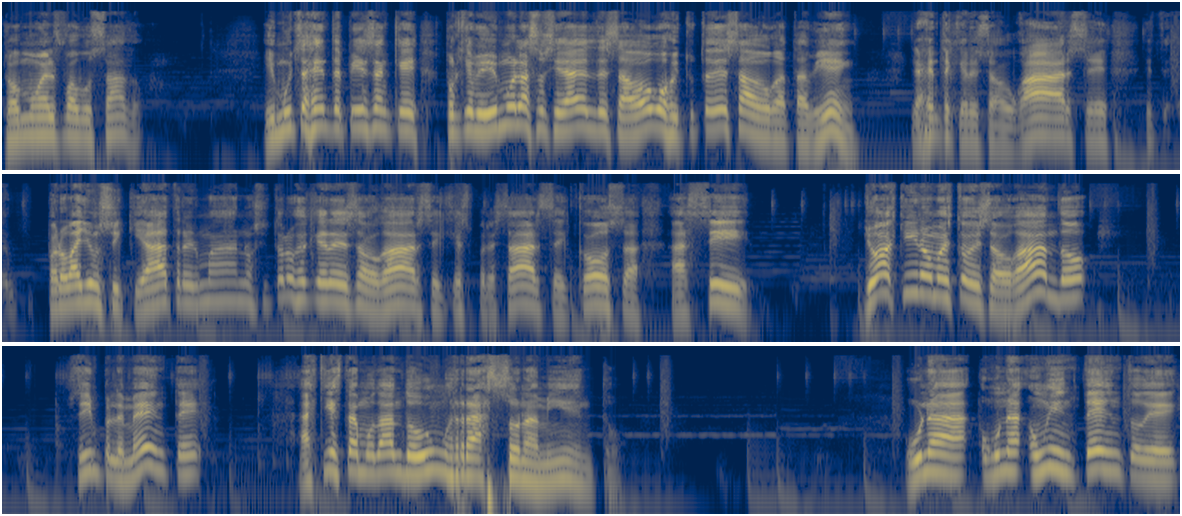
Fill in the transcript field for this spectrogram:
como él fue abusado. Y mucha gente piensa que porque vivimos en la sociedad del desahogo y tú te desahogas, está bien. La gente quiere desahogarse, este, pero vaya un psiquiatra, hermano. Si tú lo que quiere desahogarse, que expresarse, cosas así. Yo aquí no me estoy desahogando. Simplemente, aquí estamos dando un razonamiento. Una, una, un intento de,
